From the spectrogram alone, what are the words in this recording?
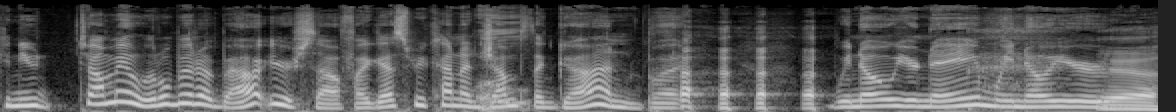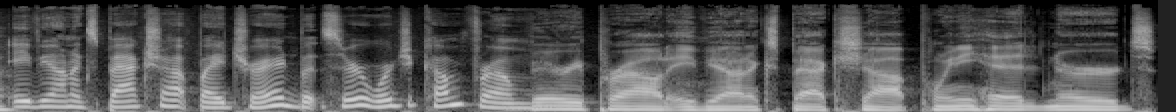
Can you tell me a little bit about yourself? I guess we kind of jumped the gun, but we know your name. We know you're yeah. avionics back shop by trade. But sir, where'd you come from? Very proud avionics back shop, pointy head nerds,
